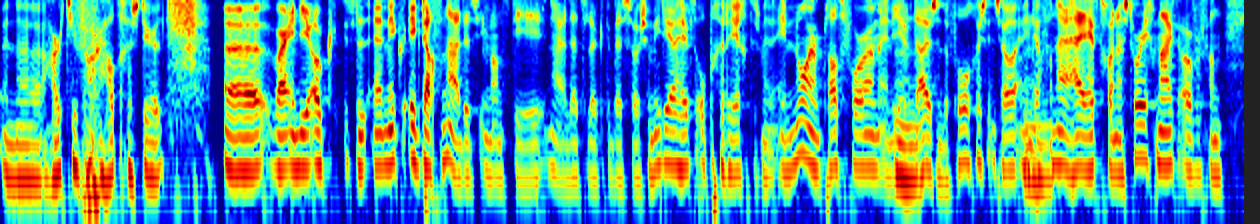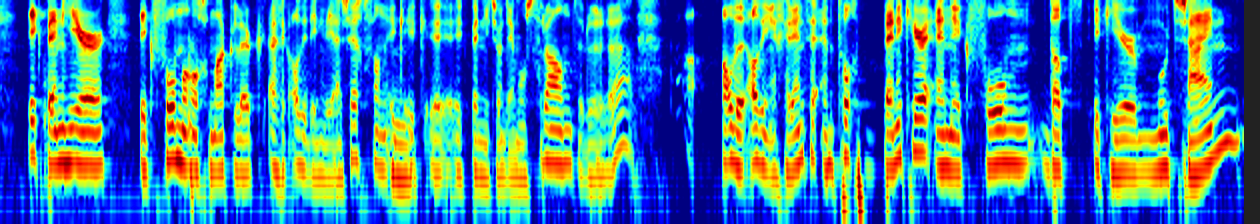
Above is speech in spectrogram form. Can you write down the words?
een hartje voor had gestuurd. Waarin die ook. En ik, ik dacht van, nou, dit is iemand die nou, letterlijk de best social media heeft opgericht. Dus met een enorm platform en die Mhm. heeft duizenden volgers en zo. En ik dacht Mhm. van, nou, hij heeft gewoon een story gemaakt over van. Ik ben hier, ik voel me ongemakkelijk. Eigenlijk al die dingen die hij zegt van, ik, Mhm. ik, eh, ik ben niet zo'n demonstrant. blablabla. Al, de, al die ingrediënten. En toch ben ik hier en ik voel dat ik hier moet zijn.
